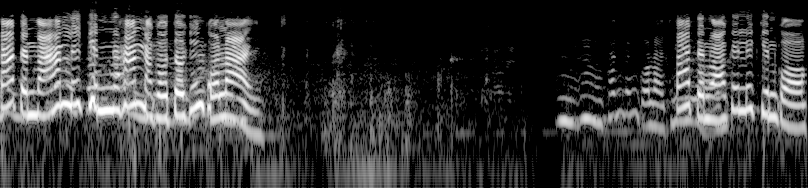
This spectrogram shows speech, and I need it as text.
tát để mà ăn lấy chín ăn nào có tờ chín có lại. Tát để mà cái lấy chín có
